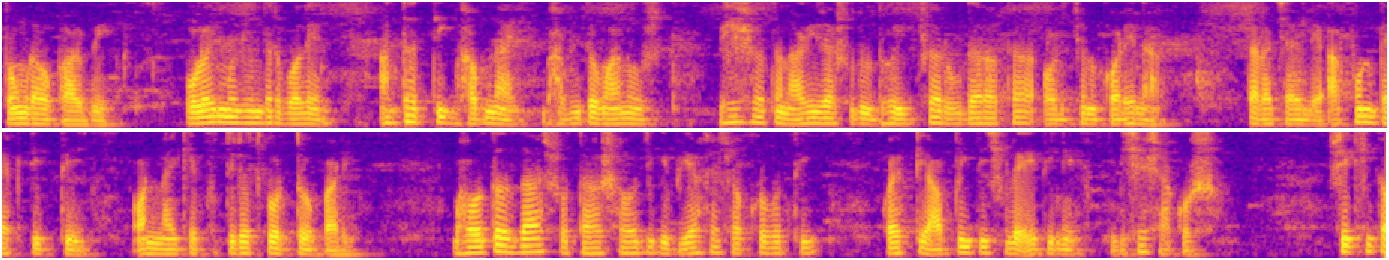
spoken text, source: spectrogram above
তোমরাও পারবে। প্রলয় মজুমদার বলেন, আধ্যাত্মিক ভাবনায় ভাবিত মানুষ, বিশেষত নারীরা শুধু ধৈর্য আর উদারতা অর্জন করে না তারা চাইলে আপন ব্যক্তিত্বে অন্যায়কে প্রতিরোধ করতেও পারে। ভবতোষ দাস ও তার সহযোগী বিয়াসা চক্রবর্তী কয়েকটি আবৃত্তি ছিল এই দিনে বিশেষ আকর্ষণ। শিক্ষিকা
